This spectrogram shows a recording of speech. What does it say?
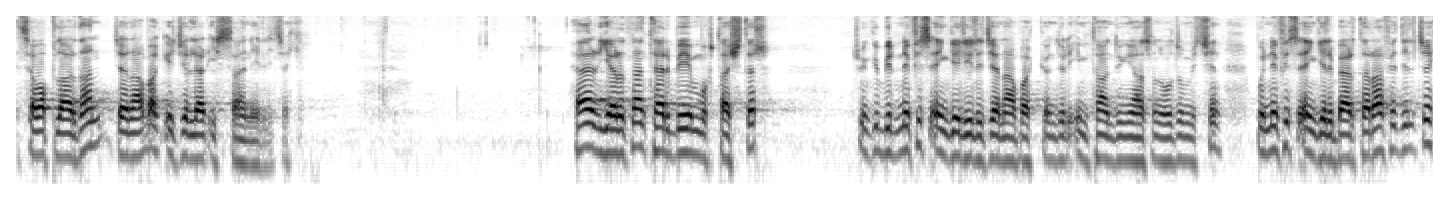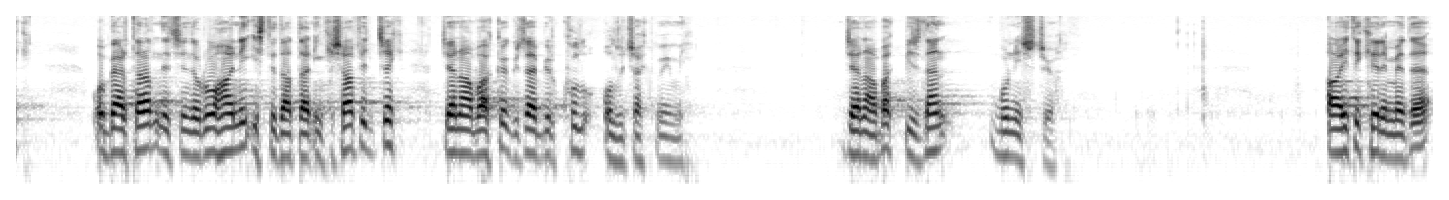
sevaplardan Cenab-ı Hak ecirler ihsan edecek. Her yaratılan terbiyeye muhtaçtır. Çünkü bir nefis engeliyle Cenab-ı Hak gönderiyor imtihan dünyasında olduğumuz için. Bu nefis engeli bertaraf edilecek. O bertaraf neticesinde ruhani istidatlar inkişaf edecek. Cenab-ı Hakk'a güzel bir kul olacak mümin. Cenab-ı Hak bizden bunu istiyor. Ayet-i kerimede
